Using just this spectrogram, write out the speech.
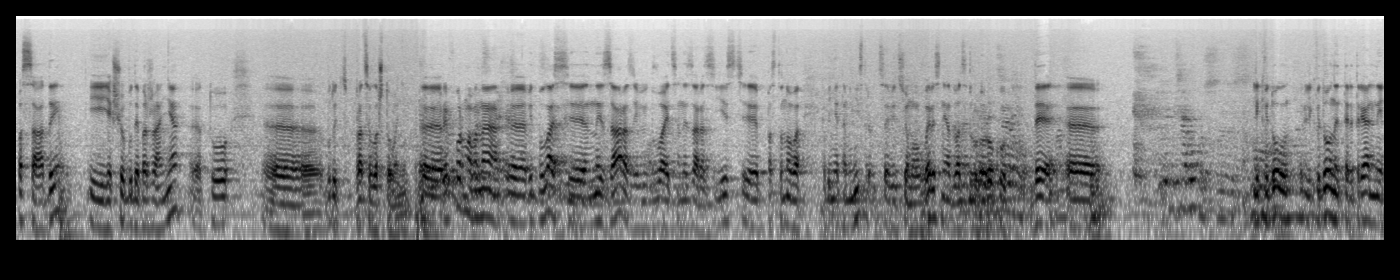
посади, і якщо буде бажання, е, то е, будуть працевлаштовані. Е, Реформа вона е, відбулася не зараз і відбувається не зараз. Є е, постанова Кабінету міністрів, це від 7 вересня 2022 року, де е, ліквідовані, територіальні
